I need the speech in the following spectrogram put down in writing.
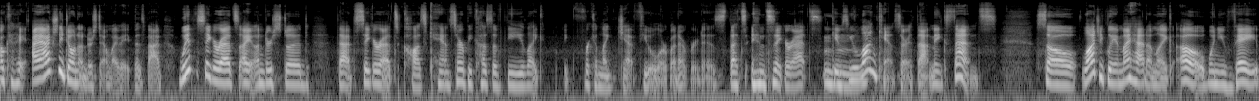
okay, I actually don't understand why vape is bad. With cigarettes, I understood that cigarettes cause cancer because of the like like freaking like jet fuel or whatever it is that's in cigarettes gives you mm-hmm. lung cancer. That makes sense. So logically in my head, I'm like, oh, when you vape,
